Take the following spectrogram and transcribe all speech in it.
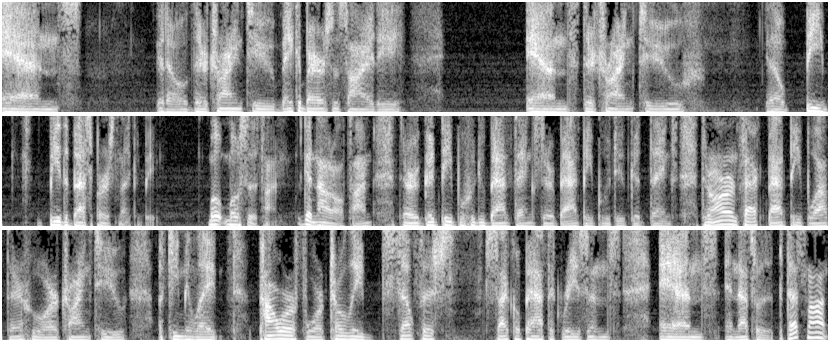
and you know they're trying to make a better society and they're trying to you know be be the best person I could be. Most of the time. Again, not all the time. There are good people who do bad things. There are bad people who do good things. There are, in fact, bad people out there who are trying to accumulate power for totally selfish, psychopathic reasons, and and that's what. But that's not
